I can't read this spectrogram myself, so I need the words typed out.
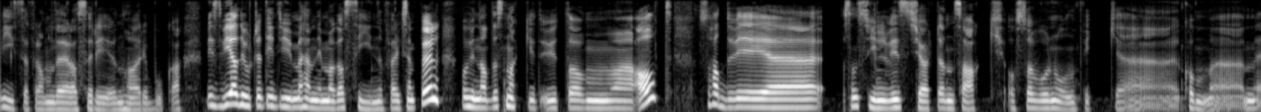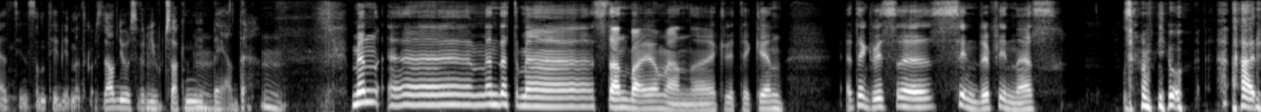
vise fram det raseriet hun har i boka. Hvis vi hadde gjort et intervju med henne i Magasinet f.eks., og hun hadde snakket ut om alt, så hadde vi sannsynligvis kjørt en sak også hvor noen fikk eh, komme med sin samtidige imøtegåelse. Det hadde jo selvfølgelig gjort saken mye mm. bedre. Mm. Men, eh, men, dette med Stand by your man-kritikken Jeg tenker hvis eh, Sindre Finnes, som jo er,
